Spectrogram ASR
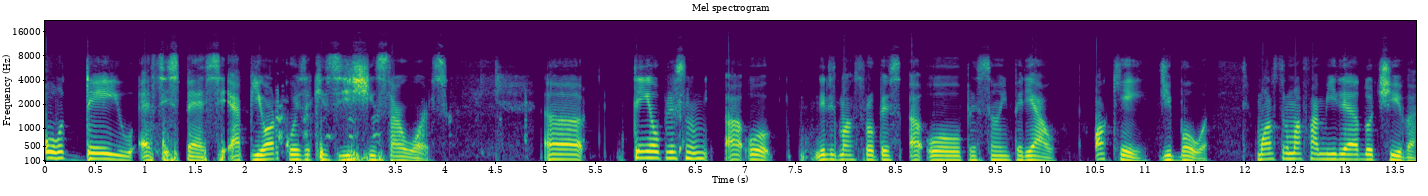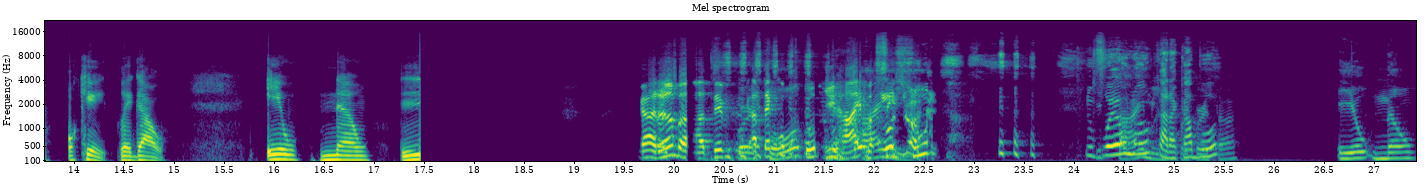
odeio essa espécie. É a pior coisa que existe em Star Wars. Ah, tem a opressão. o, eles mostram a opressão imperial. Ok, de boa. Mostra uma família adotiva. Ok, legal. Eu não Caramba, teve, até cortou de raiva. Ai. Não Que foi eu não, cara, acabou. cortar. Eu não.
